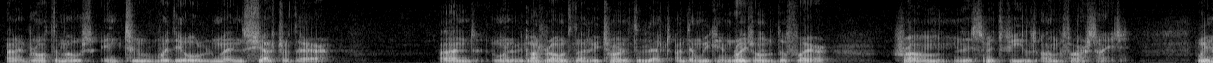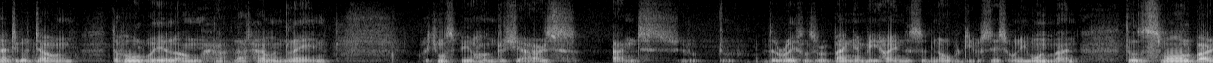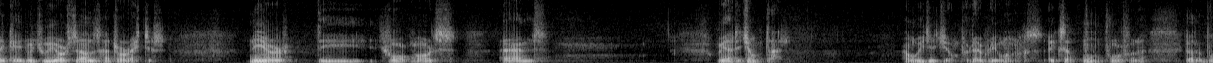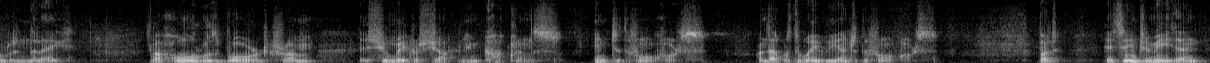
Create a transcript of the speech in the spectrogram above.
And I brought them out into where the old men's shelter there. And when we got round to that, we turned to the left, and then we came right under the fire from the Smithfield on the far side. we had to go down the whole way along that Hammond Lane, which must be a hundred yards, and the rifles were banging behind us, and nobody was this, only one man. There was a small barricade which we ourselves had erected near the Four Courts, and we had to jump that. And we did jump it, every one of us, except one poor fellow got a bullet in the leg. A hole was bored from a shoemaker's shop named Coughlin's into the Four Courts. And that was the way we entered the Four Courts. But it seemed to me then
